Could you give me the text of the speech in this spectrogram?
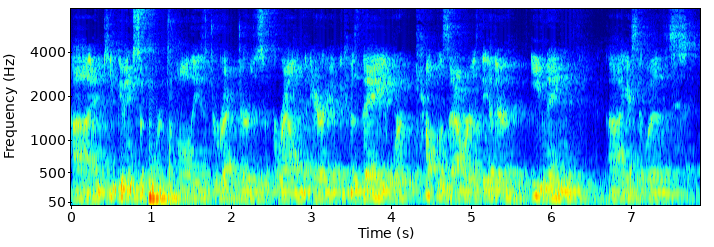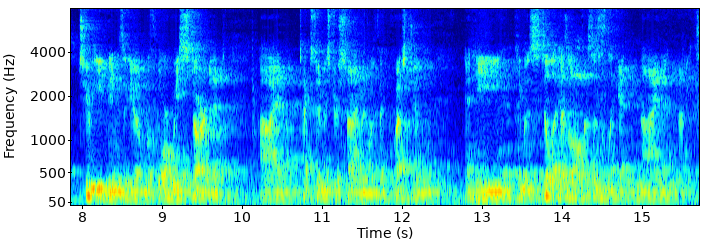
uh, and keep giving support to all these directors around the area because they work countless hours. The other evening, uh, I guess it was two evenings ago before we started, I texted Mr. Simon with a question and he, he was still at his office. This is like at nine at night,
